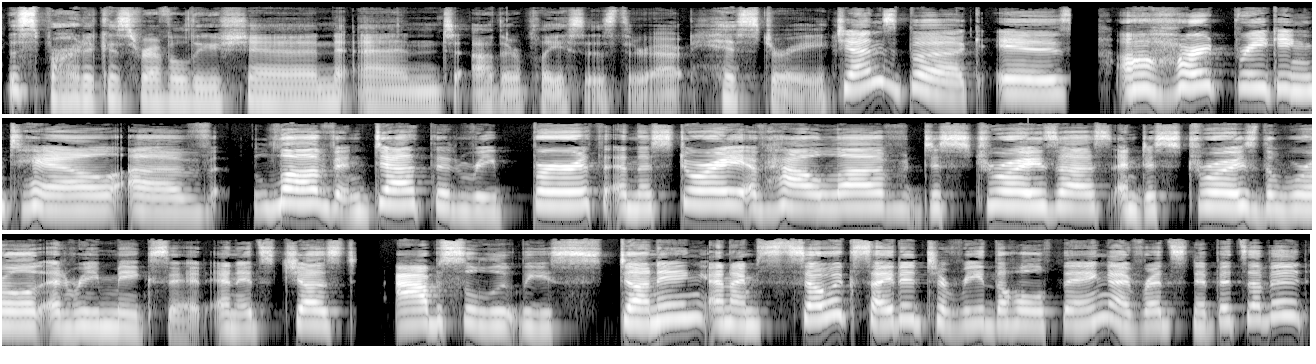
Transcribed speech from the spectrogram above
the Spartacus Revolution and other places throughout history. Jen's book is a heartbreaking tale of love and death and rebirth, and the story of how love destroys us and destroys the world and remakes it. And it's just absolutely stunning. And I'm so excited to read the whole thing. I've read snippets of it.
